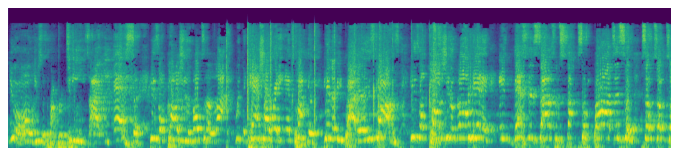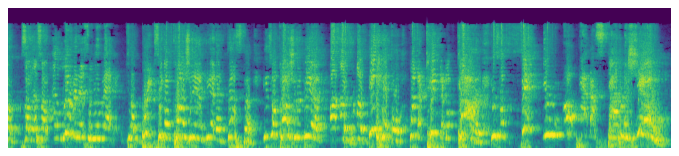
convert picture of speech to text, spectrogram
You're gonna own you properties, IES. He's gonna cause you to go to the lot with the cash already in pocket. Here, let me buy these cars. He's gonna cause you to go ahead and invest inside some stocks, some bonds, and some some some some some, some, some a little bit this, a little bit some bricks. He's gonna cause you to be an investor. He's gonna cause you to be a, a, a, a vehicle for the kingdom of God. He's gonna fit you up and establish you.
